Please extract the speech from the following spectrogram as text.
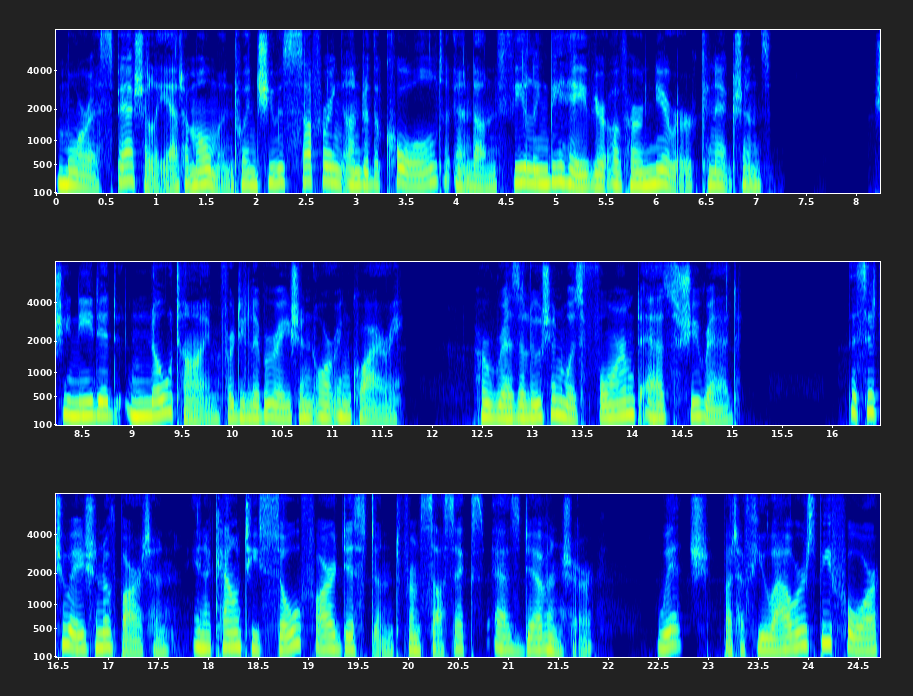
more especially at a moment when she was suffering under the cold and unfeeling behaviour of her nearer connections. She needed no time for deliberation or inquiry. Her resolution was formed as she read. The situation of Barton, in a county so far distant from Sussex as Devonshire, which, but a few hours before,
